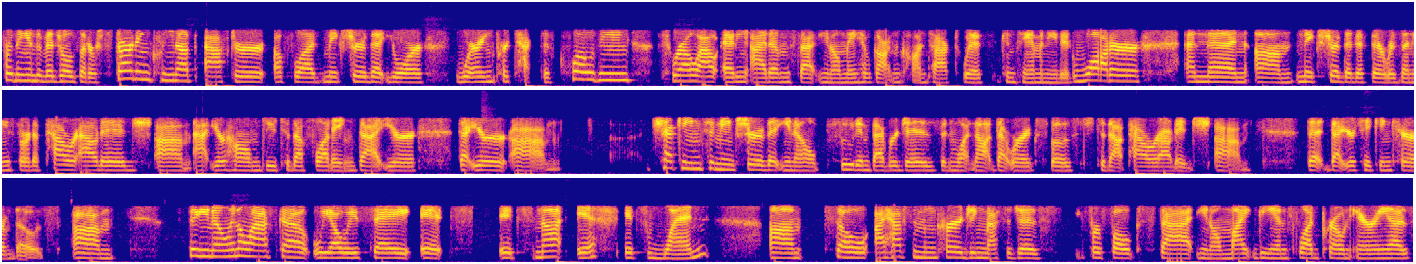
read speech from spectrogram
for the individuals that are starting cleanup after a flood, make sure that you're wearing protective clothing. Throw out any items that you know may have gotten contact with contaminated water, and then um, make sure that if there was any sort of power outage um, at your home due to the flooding, that you're that you're um, checking to make sure that you know food and beverages and whatnot that were exposed to that power outage um, that that you're taking care of those. Um, so you know, in Alaska, we always say it's it's not if, it's when. Um, so I have some encouraging messages for folks that you know might be in flood prone areas.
